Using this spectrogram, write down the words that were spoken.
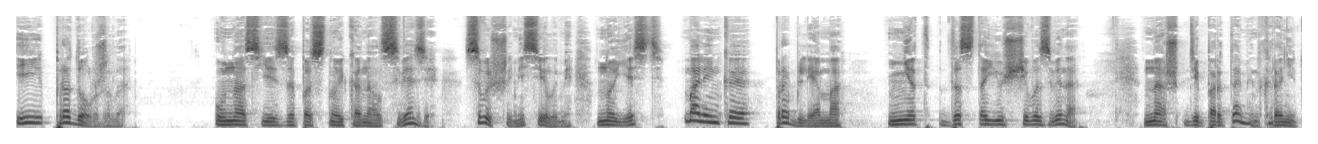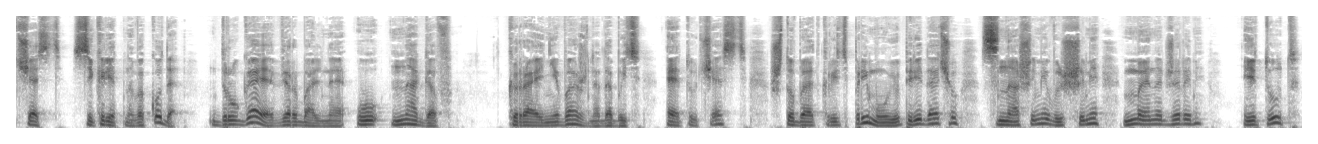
и продолжила. У нас есть запасной канал связи с высшими силами, но есть маленькая проблема. Нет достающего звена. Наш департамент хранит часть секретного кода – другая вербальная у нагов. Крайне важно добыть эту часть, чтобы открыть прямую передачу с нашими высшими менеджерами. И тут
